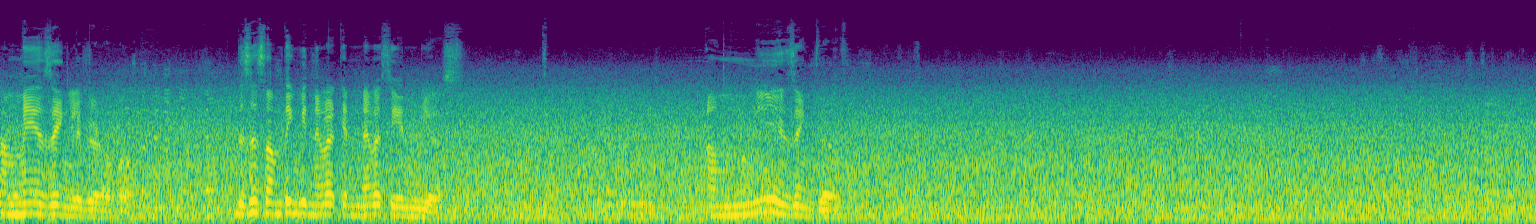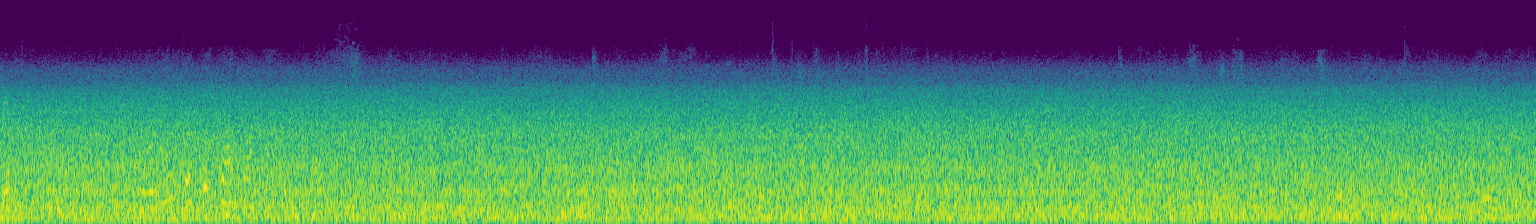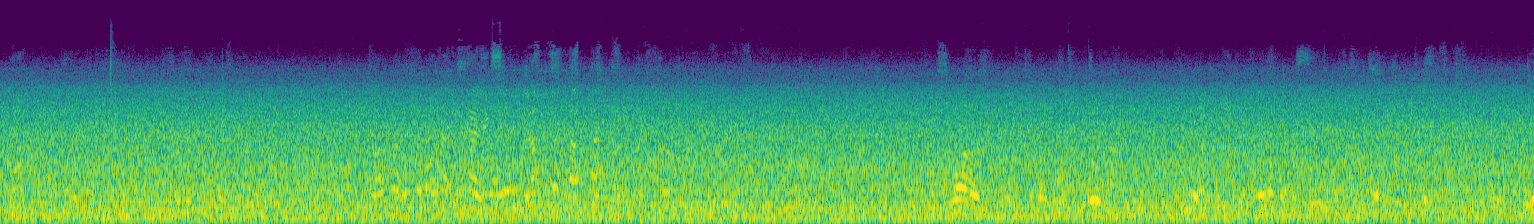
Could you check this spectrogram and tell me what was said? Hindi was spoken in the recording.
amazingly beautiful. This is something we never can never see in years. Amazing beautiful.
